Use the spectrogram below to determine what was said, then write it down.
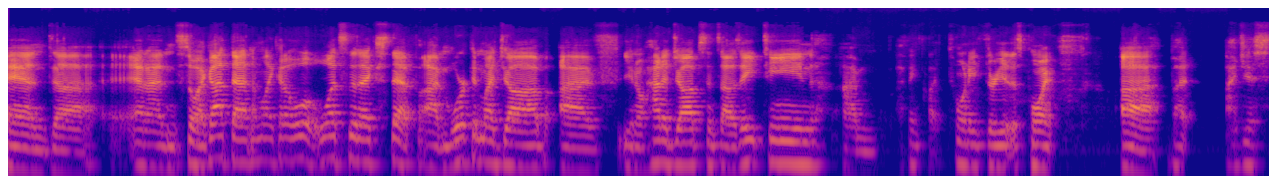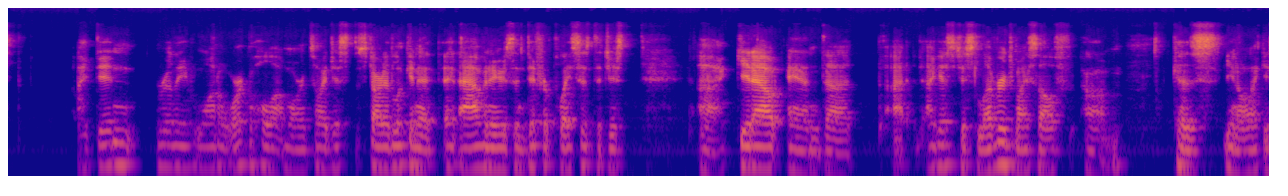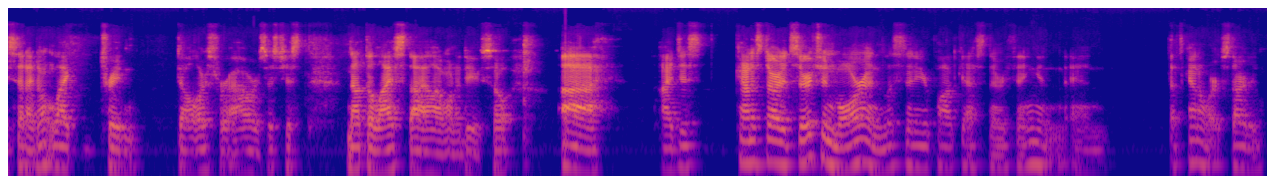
and uh, and and so I got that, and I'm like, oh, well, what's the next step? I'm working my job. I've you know had a job since I was 18. I'm I think like 23 at this point. Uh, but I just I didn't really want to work a whole lot more, and so I just started looking at, at avenues and different places to just uh, get out and uh, I, I guess just leverage myself because um, you know like you said i don't like trading dollars for hours. It's just not the lifestyle i want to do. So uh, i just kind of started searching more and listening to your podcast and everything and and that's kind of where it started.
